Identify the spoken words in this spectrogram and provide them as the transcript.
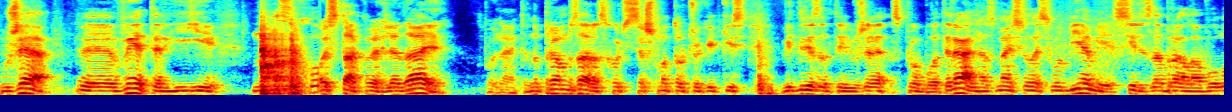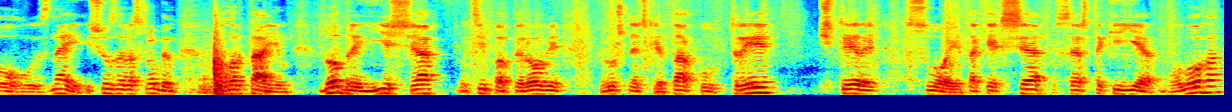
вже витер її на сухо. Ось так виглядає. Погляньте, ну прямо зараз хочеться шматочок якийсь відрізати і вже спробувати. Реально зменшилась в об'ємі, сіль забрала вологу з неї. І що зараз робимо? Погортаємо. Добре, є ще оці паперові рушнички. Так, у 3-4 слої. Так як ще все ж таки є волога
